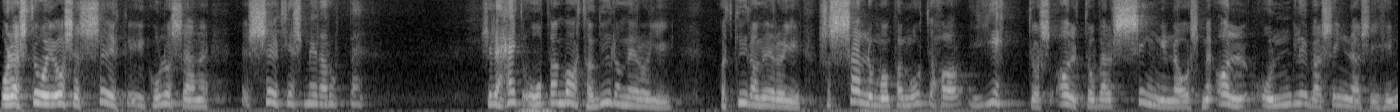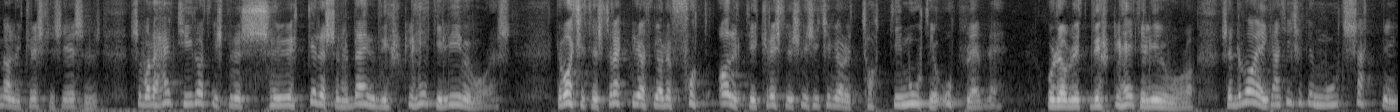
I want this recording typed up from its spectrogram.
Og det står jo også 'søk i Kolosserne', søk det som er der oppe. Så det er helt åpenbart at Gud har mer å gi. At Gud har mer å gi. Så selv om han på en måte har gitt oss alt og velsigna oss med all åndelig velsignelse i himmelen i Kristus Jesus, så var det helt tydelig at vi skulle søke det så det ble en virkelighet i livet vårt. Det var ikke tilstrekkelig at vi hadde fått alt i Kristus hvis ikke vi hadde tatt imot det og opplevd det. Og det har blitt virkelighet i livet vårt. Så det var egentlig ikke en motsetning.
